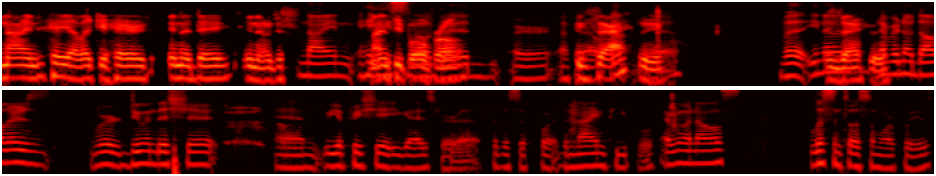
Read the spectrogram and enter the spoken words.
Nine. Hey, I like your hair in a day. You know, just nine. Hey, nine people overall. Good, or okay. that- Exactly. yeah. But you know, Exactly. never no dollars. We're doing this shit, and we appreciate you guys for uh, for the support. The nine people. Everyone else, listen to us some more, please.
